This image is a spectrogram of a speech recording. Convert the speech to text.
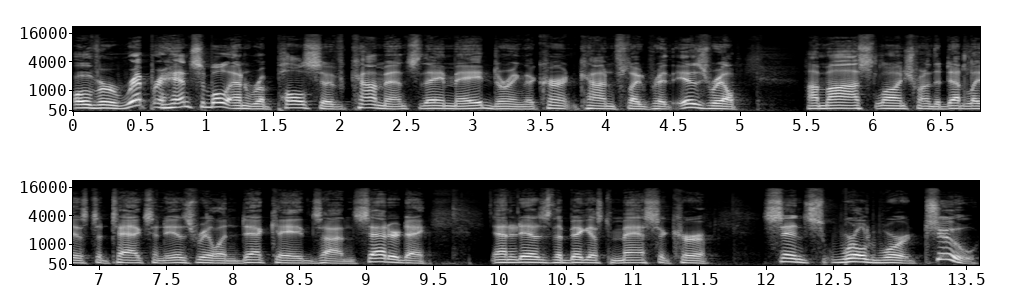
over reprehensible and repulsive comments they made during the current conflict with Israel. Hamas launched one of the deadliest attacks in Israel in decades on Saturday, and it is the biggest massacre since World War II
